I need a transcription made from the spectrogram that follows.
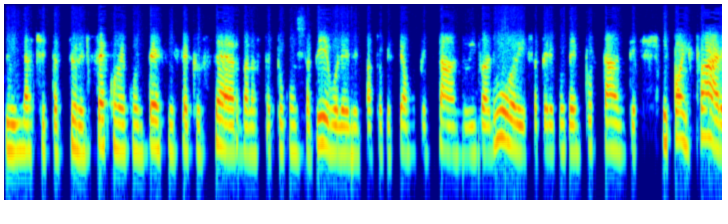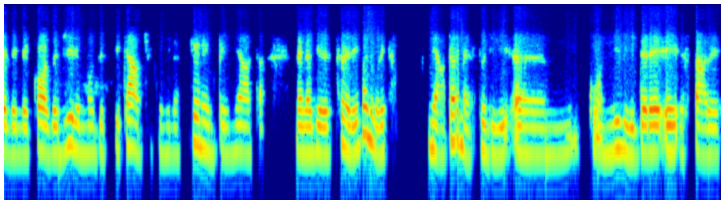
l'accettazione, il sé come contesto, il sé che osserva, l'aspetto consapevole del fatto che stiamo pensando, i valori, sapere cosa è importante e poi fare delle cose, agire in modo efficace, quindi l'azione impegnata nella direzione dei valori, mi ha permesso di ehm, condividere e stare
